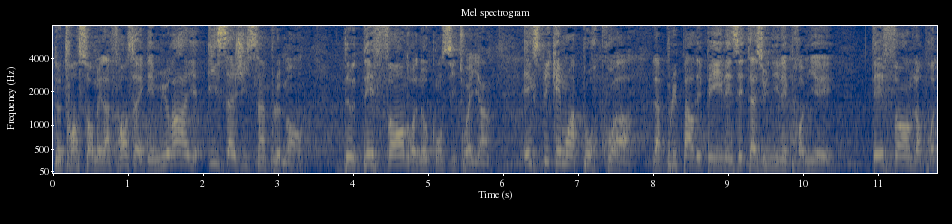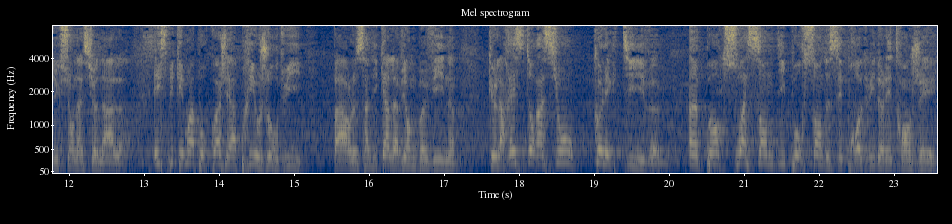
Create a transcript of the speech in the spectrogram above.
de transformer la France avec des murailles, il s'agit simplement de défendre nos concitoyens. Expliquez-moi pourquoi la plupart des pays, les États-Unis les premiers, défendent leur production nationale. Expliquez-moi pourquoi j'ai appris aujourd'hui par le syndicat de la viande bovine que la restauration collective importe 70% de ses produits de l'étranger.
